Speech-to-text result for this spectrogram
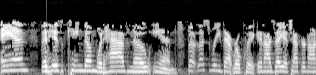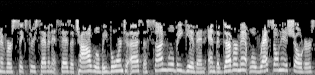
and that his kingdom would have no end. But let's read that real quick. In Isaiah chapter 9 and verse 6 through 7, it says, A child will be born to us, a son will be given, and the government will rest on his shoulders,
